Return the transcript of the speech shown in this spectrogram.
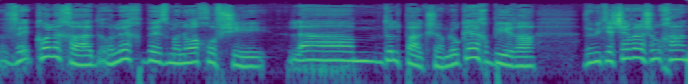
וכל אחד הולך בזמנו החופשי לדולפק שם, לוקח בירה, ומתיישב על השולחן,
